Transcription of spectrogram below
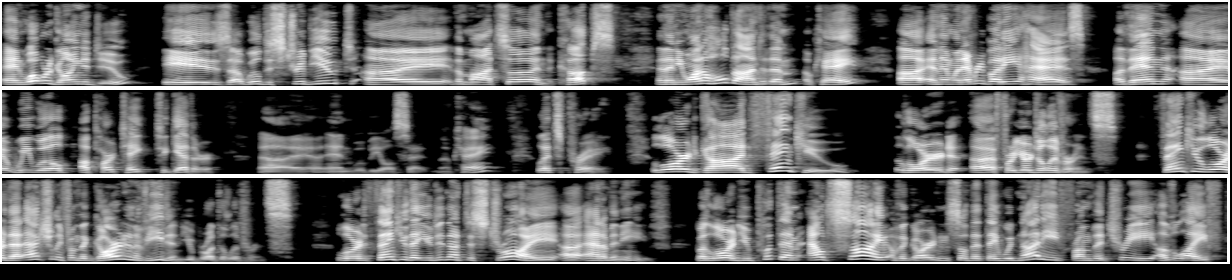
And what we're going to do is uh, we'll distribute uh, the matzah and the cups. And then you want to hold on to them, okay? Uh, and then when everybody has, uh, then uh, we will uh, partake together and we'll be all set, okay? Let's pray. Lord God, thank you, Lord, for your deliverance. Thank you, Lord, that actually from the Garden of Eden you brought deliverance. Lord, thank you that you did not destroy uh, Adam and Eve, but Lord, you put them outside of the garden so that they would not eat from the tree of life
